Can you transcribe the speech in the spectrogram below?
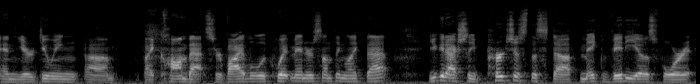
and you're doing um, like combat survival equipment or something like that. You could actually purchase the stuff, make videos for it,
